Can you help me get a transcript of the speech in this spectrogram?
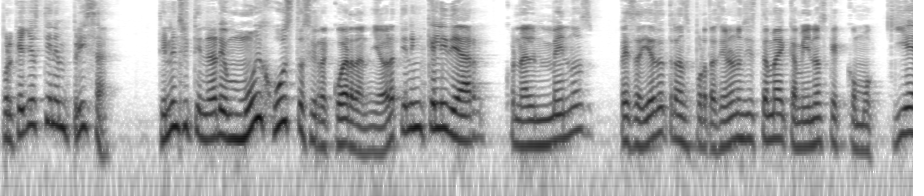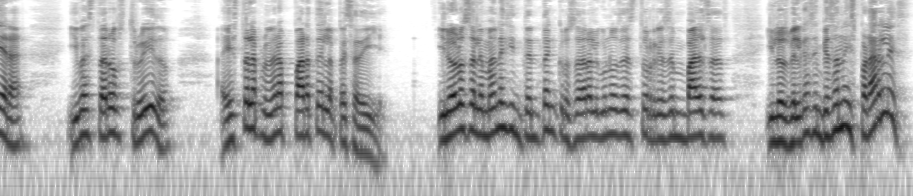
Porque ellos tienen prisa. Tienen su itinerario muy justo si recuerdan. Y ahora tienen que lidiar con al menos pesadillas de transportación en un sistema de caminos que como quiera iba a estar obstruido. Ahí está la primera parte de la pesadilla. Y luego los alemanes intentan cruzar algunos de estos ríos en balsas y los belgas empiezan a dispararles.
